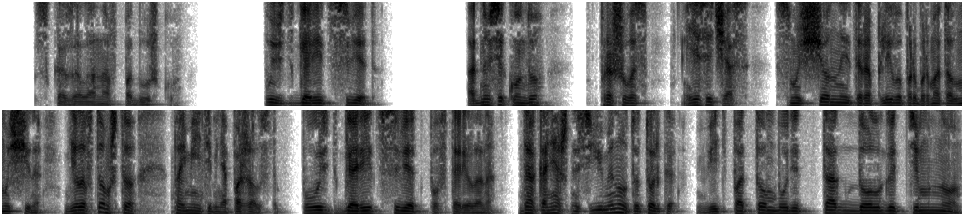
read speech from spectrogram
— сказала она в подушку. «Пусть горит свет». «Одну секунду. Прошу вас. Я сейчас». Смущенно и торопливо пробормотал мужчина. «Дело в том, что... Поймите меня, пожалуйста. Пусть горит свет», — повторила она. Да, конечно, сию минуту, только ведь потом будет так долго темно.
